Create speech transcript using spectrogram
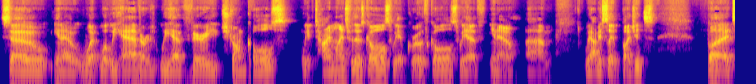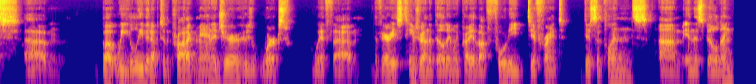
So you know what what we have are we have very strong goals. We have timelines for those goals. We have growth goals. We have you know um, we obviously have budgets, but um, but we leave it up to the product manager who works with um, the various teams around the building. We probably have about forty different disciplines um, in this building.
